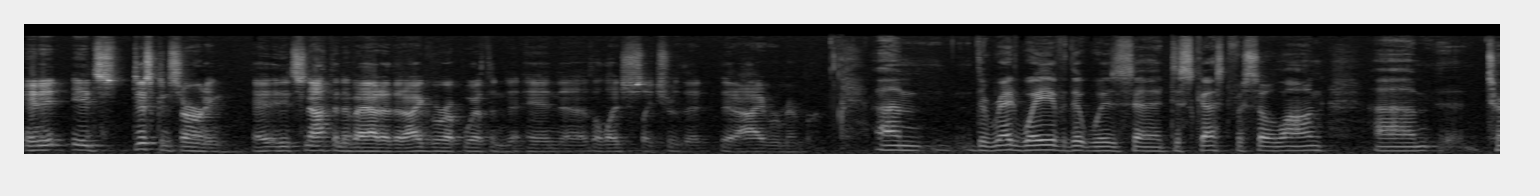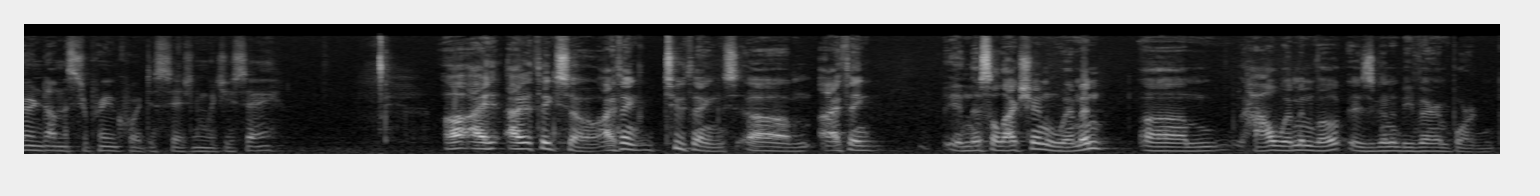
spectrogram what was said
and it, it's disconcerting. It's not the Nevada that I grew up with and, and uh, the legislature that, that I remember. Um, the red wave that was uh, discussed for so long um, turned on the Supreme Court decision, would you say? Uh, I, I think so. I think two things. Um, I think in this election, women, um, how women vote is going to be very important.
